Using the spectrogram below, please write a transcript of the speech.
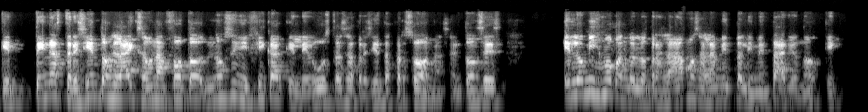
que tengas 300 likes a una foto no significa que le gustas a 300 personas. Entonces, es lo mismo cuando lo trasladamos al ámbito alimentario, ¿no? Que,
